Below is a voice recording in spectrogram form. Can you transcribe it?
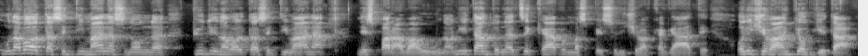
una volta a settimana, se non più di una volta a settimana, ne sparava una. Ogni tanto ne azzeccava, ma spesso diceva cagate o diceva anche ovvietà.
